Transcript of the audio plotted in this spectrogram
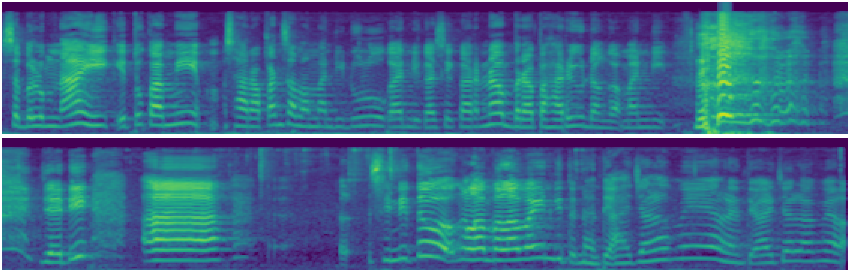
sebelum naik itu kami sarapan sama mandi dulu kan dikasih karena berapa hari udah nggak mandi. Jadi eh sini tuh ngelama-lamain gitu nanti aja lah Mel, nanti aja lah Mel.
